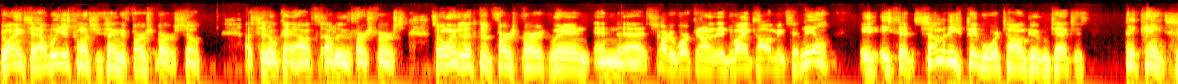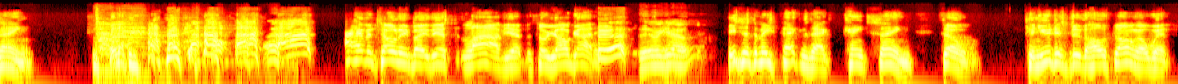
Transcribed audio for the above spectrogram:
Dwayne said, "We just want you to sing the first verse." So I said, okay, I'll, I'll do the first verse. So I went and listened to the first verse, went in and uh, started working on it. And Dwayne called me and said, Neal, he, he, said, some of these people we're talking to from Texas, they can't sing. I haven't told anybody this live yet, but so y'all got it. There we go. He some of these Texas acts can't sing. So can you just do the whole song? I went,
